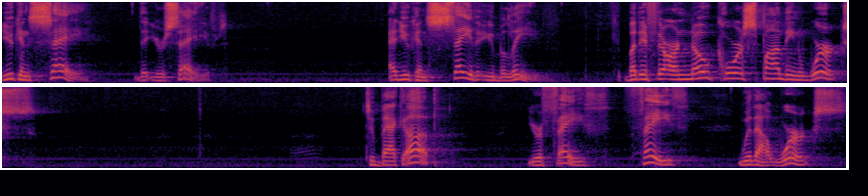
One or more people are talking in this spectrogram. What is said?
You can say that you're saved, and you can say that you believe. But if there are no corresponding works to back up your faith, faith without works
